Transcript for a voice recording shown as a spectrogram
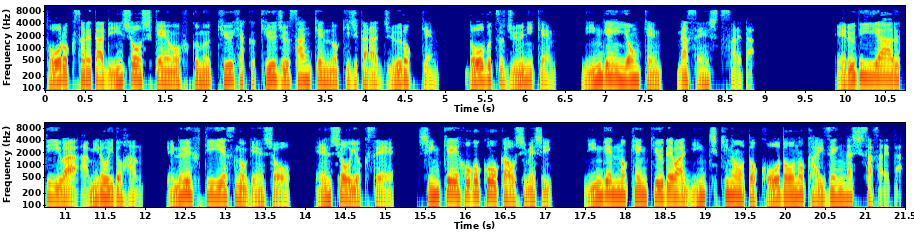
登録された臨床試験を含む993件の記事から16件、動物12件、人間4件が選出された。LDRT はアミロイド斑、NFTS の減少、炎症抑制、神経保護効果を示し、人間の研究では認知機能と行動の改善が示唆された。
